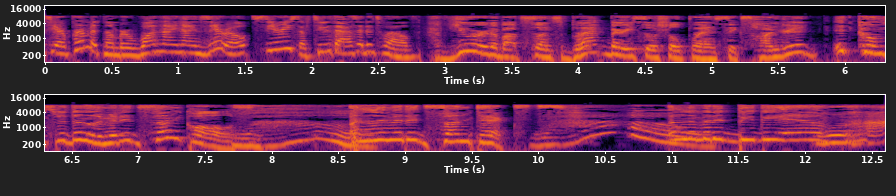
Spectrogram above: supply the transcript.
NCR permit number 1990, series of 2012. Have you heard about Sun's BlackBerry Social Plan 600? It comes with unlimited Sun calls. Wow. Unlimited Sun texts. Wow. Unlimited BBM. Wow.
